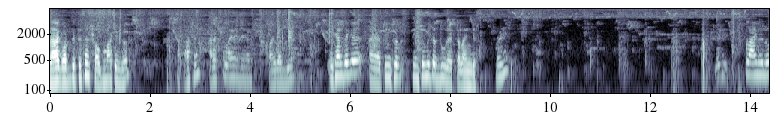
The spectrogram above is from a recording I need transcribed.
যা ঘর দেখতেছেন, সব মাটির ঘর। আসেন, আরেকটা লাইনে দেখেন ফাইবার দিয়ে। এখান থেকে তিনশো তিনশো মিটার দূরে একটা লাইন গেছে। লাইন হলো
